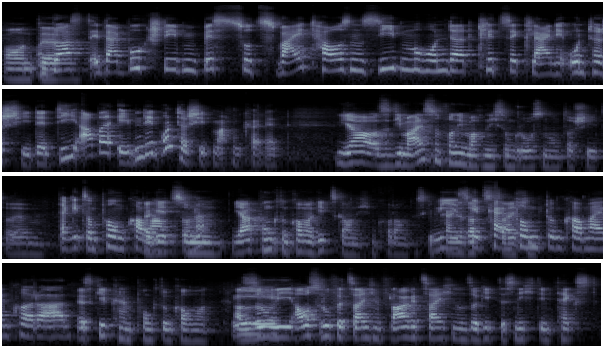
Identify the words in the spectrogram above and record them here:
Und, und, du äh, hast in deinem Buch geschrieben, bis zu 2700 klitzekleine Unterschiede, die aber eben den Unterschied machen können. Ja, also die meisten von ihnen machen nicht so einen großen Unterschied. Ähm, da geht es um Punkt, Komma. Da geht's um, ne? Ja, Punkt und Komma gibt es gar nicht im Koran. Es gibt wie, keine es gibt kein Punkt und Komma im Koran? Es gibt kein Punkt und Komma. Wie? Also so wie Ausrufezeichen, Fragezeichen und so gibt es nicht im Text.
